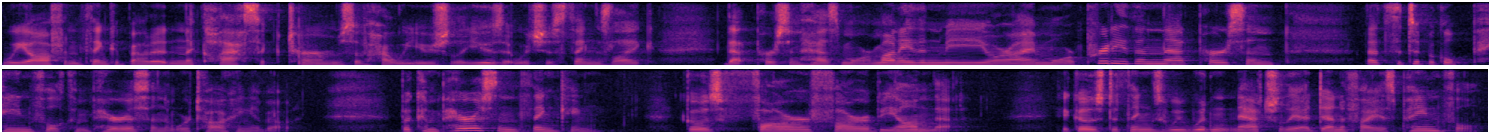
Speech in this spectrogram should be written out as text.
we often think about it in the classic terms of how we usually use it, which is things like, that person has more money than me, or I'm more pretty than that person. That's the typical painful comparison that we're talking about. But comparison thinking goes far, far beyond that. It goes to things we wouldn't naturally identify as painful,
